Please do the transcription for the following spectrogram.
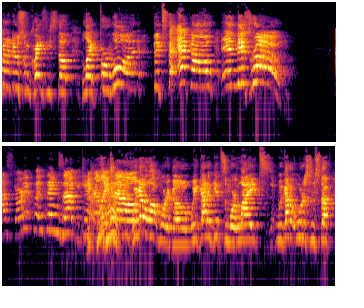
gonna do some crazy stuff. Like for one, fix the echo in this room. I started putting things up. You can't really tell. We got a lot more to go. We gotta get some more lights. We gotta order some stuff.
